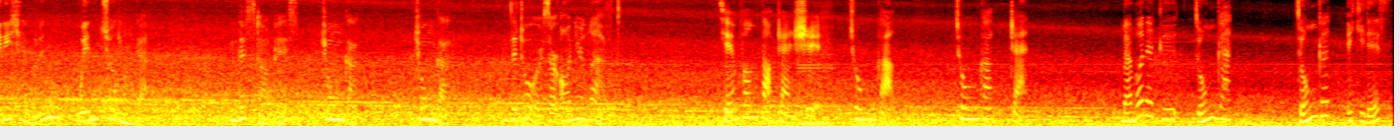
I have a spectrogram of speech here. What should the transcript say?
내리실 문은 왼쪽입니다. This stop is 종각, 종각. The doors are on your left. 前方到站是中港中港站.まもなく종각 종각駅です.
